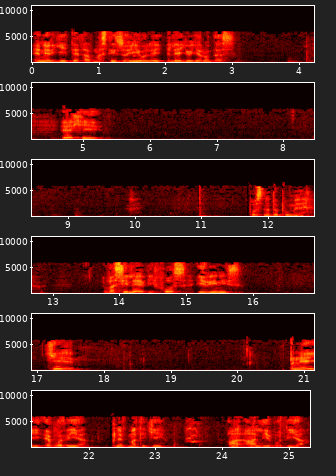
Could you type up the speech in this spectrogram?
ενεργείται θαυμαστή ζωή ο, λέει, λέει ο γερόντας έχει πώς να το πούμε βασιλεύει φως ειρήνης και πνέει ευωδία πνευματική άλλη ευωδία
